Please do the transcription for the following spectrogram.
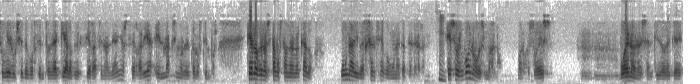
subiera un 7% de aquí a lo que cierra a final de año, cerraría en máximos de todos los tiempos. ¿Qué es lo que nos está mostrando el mercado? Una divergencia como una catedral. Hmm. ¿Eso es bueno o es malo? Bueno, eso es mm, bueno en el sentido de que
